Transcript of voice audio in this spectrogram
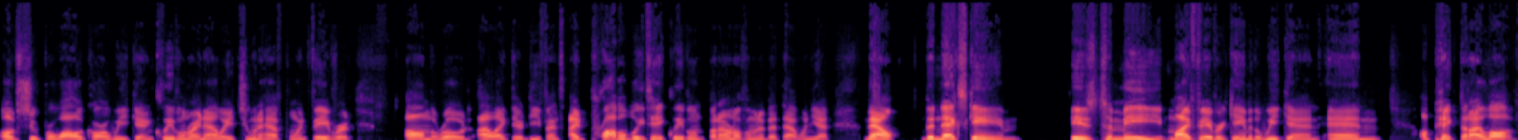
of Super Wildcard Weekend. Cleveland right now a two and a half point favorite on the road. I like their defense. I'd probably take Cleveland, but I don't know if I'm going to bet that one yet. Now, the next game is to me my favorite game of the weekend and a pick that I love.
